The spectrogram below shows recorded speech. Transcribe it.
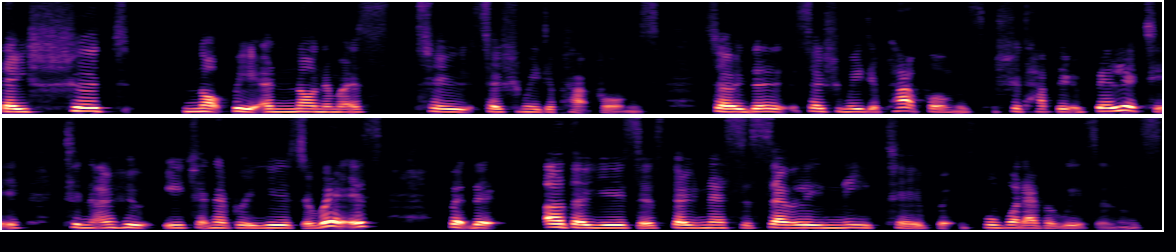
they should not be anonymous to social media platforms. So the social media platforms should have the ability to know who each and every user is, but the other users don't necessarily need to, but for whatever reasons.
